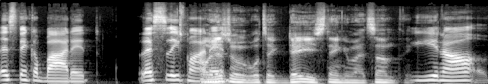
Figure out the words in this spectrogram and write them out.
Let's think about it. Let's sleep on Oh, it this one will take days thinking about something. you know,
